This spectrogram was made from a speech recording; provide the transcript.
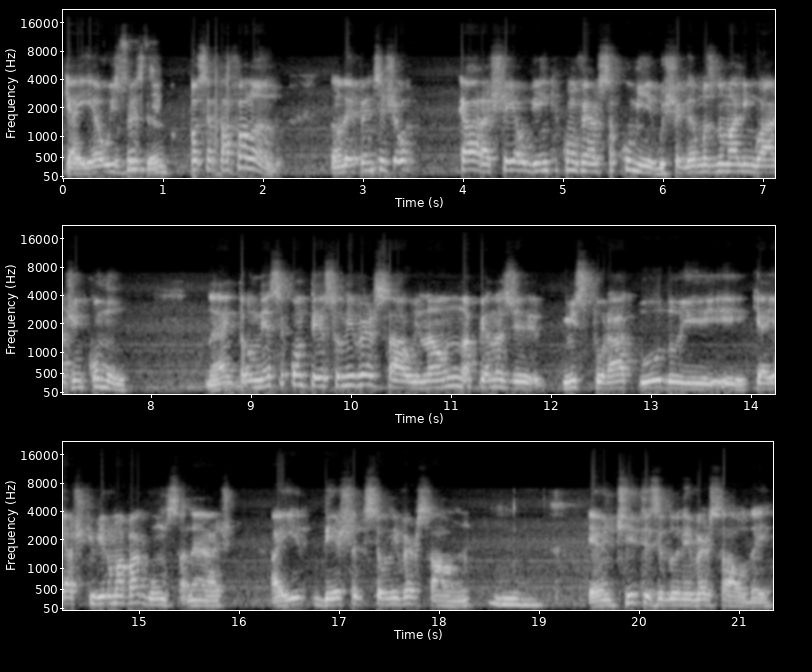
Que aí é o específico que você está falando. Então de repente você chegou, cara, achei alguém que conversa comigo, chegamos numa linguagem comum. Né? Então, nesse contexto universal e não apenas de misturar tudo e, e que aí acho que vira uma bagunça, né? Acho, aí deixa de ser universal, né? Hum. É a antítese do universal daí.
